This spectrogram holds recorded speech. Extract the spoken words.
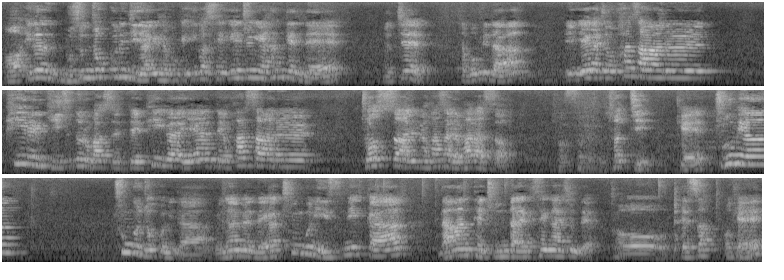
어, 이건 무슨 조건인지 이야기를 해볼게요. 이거 세 개 중에 한 개인데, 맞지? 자, 봅니다. 이- 얘가 지금 화살을, P를 기준으로 봤을 때, P가 얘한테 화살을 줬어? 아니면 화살을 받았어? 졌어요. 줬지. 이렇게 주면 충분 조건이다. 왜냐하면 내가 충분히 있으니까 남한테 준다 이렇게 생각하시면 돼요. 오, 됐어? 오케이.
